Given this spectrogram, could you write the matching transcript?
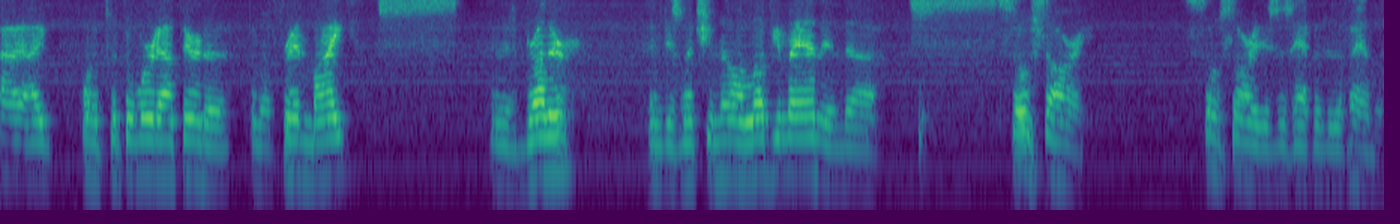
I, I want to put the word out there to and my friend Mike and his brother, and just let you know I love you, man, and uh, so sorry, so sorry this has happened to the family.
